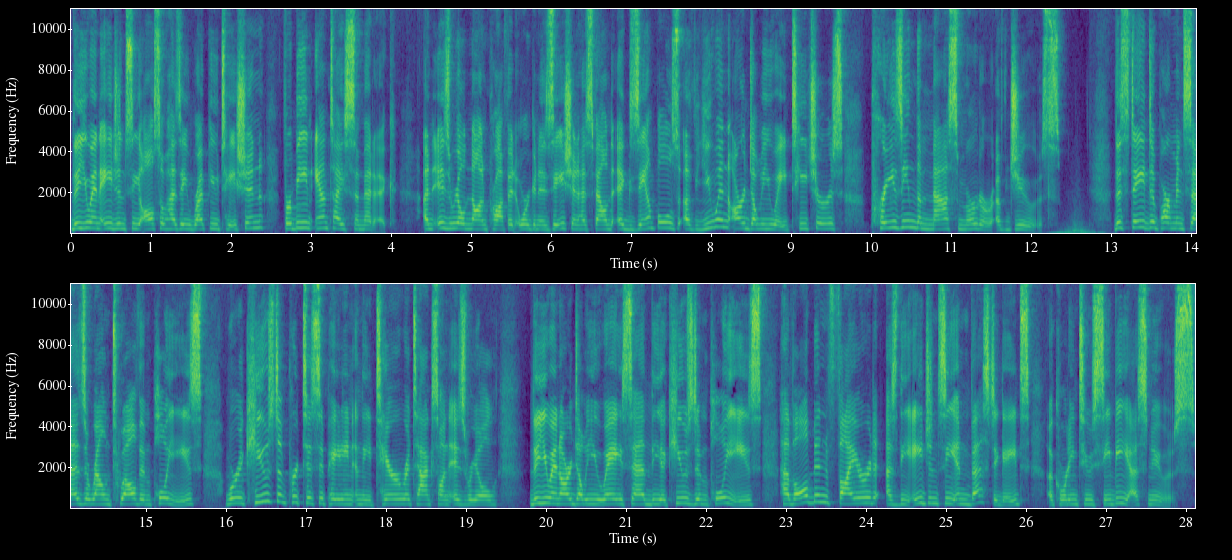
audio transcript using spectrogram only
The UN agency also has a reputation for being anti Semitic. An Israel nonprofit organization has found examples of UNRWA teachers praising the mass murder of Jews. The State Department says around 12 employees were accused of participating in the terror attacks on Israel. The UNRWA said the accused employees have all been fired as the agency investigates, according to CBS News.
